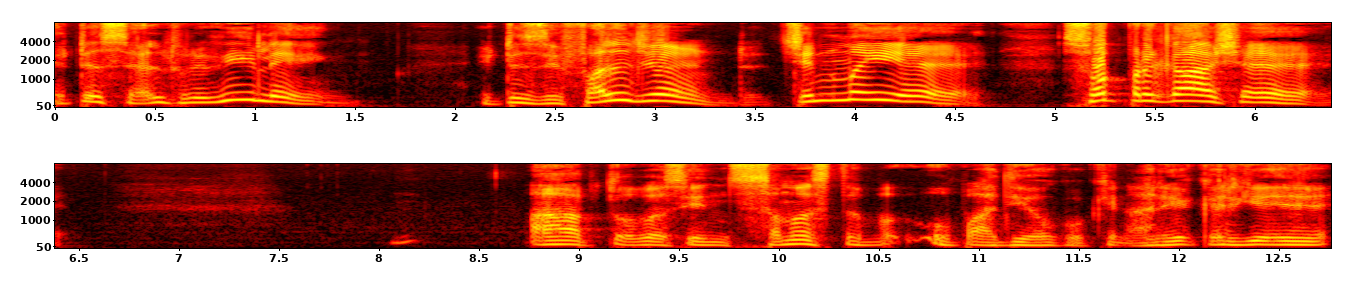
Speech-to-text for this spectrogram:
it is self revealing it is effulgent चिन्मयी है। स्वप्रकाश है। आप तो बस इन समस्त उपाधियों को किनारे करिए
